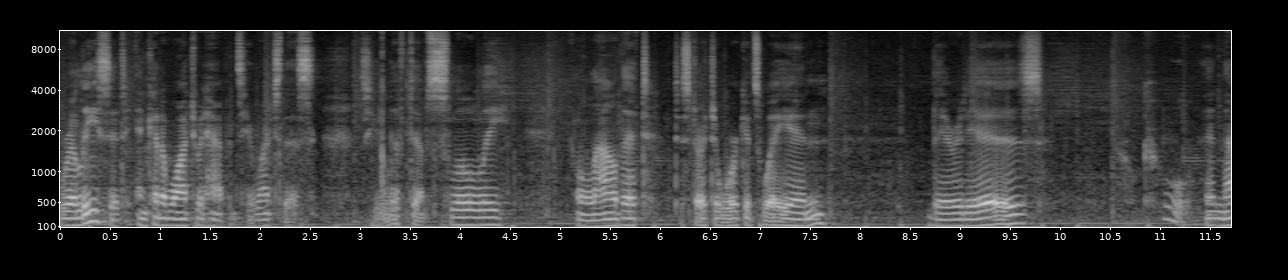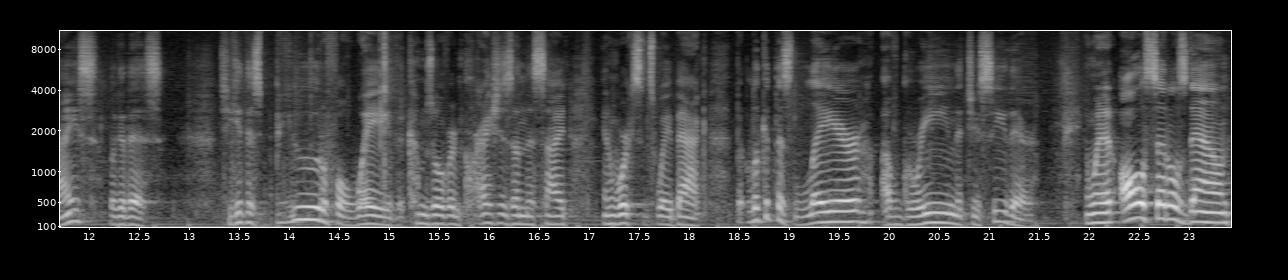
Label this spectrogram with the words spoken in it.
release it and kind of watch what happens here. Watch this. So you lift up slowly and allow that to start to work its way in. There it is. Cool. Isn't that nice? Look at this. So you get this beautiful wave that comes over and crashes on this side and works its way back. But look at this layer of green that you see there. And when it all settles down,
